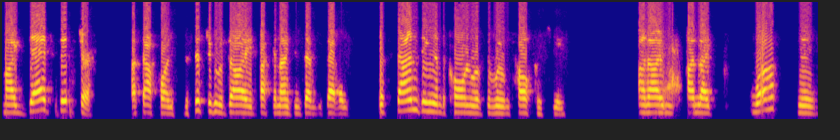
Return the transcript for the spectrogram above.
my dead sister at that point, the sister who had died back in 1977, was standing in the corner of the room talking to me. And I'm, I'm like, what the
